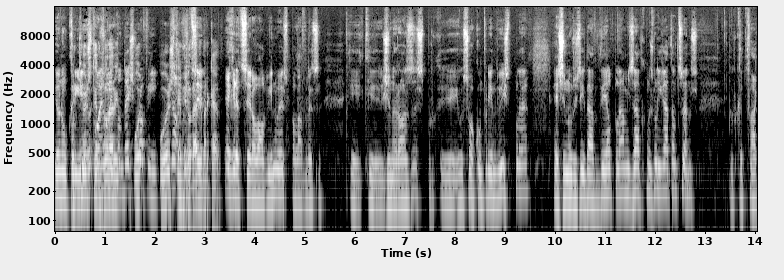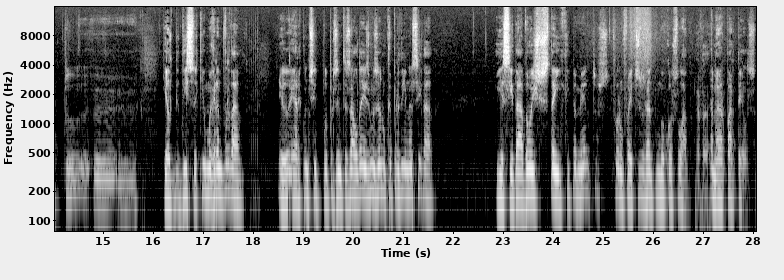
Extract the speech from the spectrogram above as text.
eu não queria... Porque hoje temos ou, horário, então deixo para o fim. Hoje não, temos horário marcado. Agradecer ao Albino as palavras que, que, generosas, porque eu só compreendo isto pela a generosidade dele, pela amizade que nos liga há tantos anos. Porque, de facto, uh, ele disse aqui uma grande verdade. Eu era conhecido pelo Presidente das Aldeias, mas eu nunca perdi na cidade. E a cidade hoje tem equipamentos que foram feitos durante o meu consulado. É a maior parte deles.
